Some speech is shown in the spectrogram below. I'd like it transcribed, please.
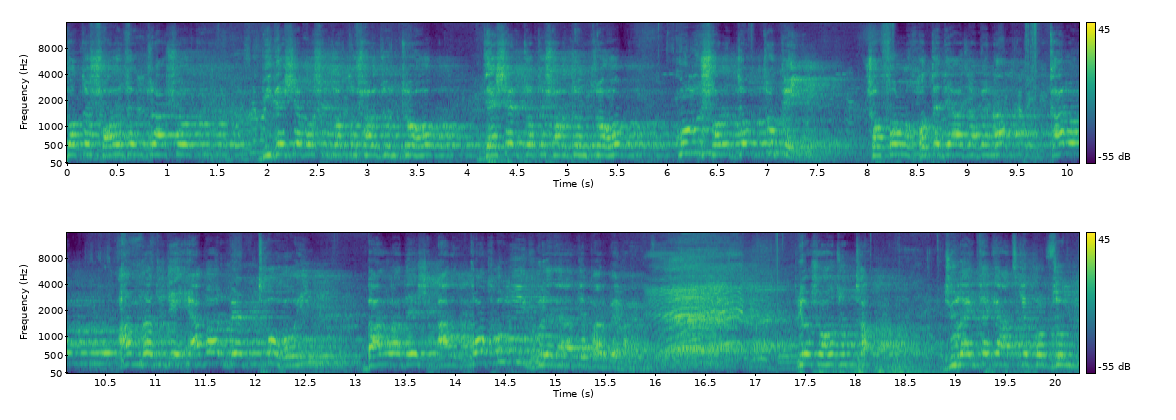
যত ষড়যন্ত্র আসুক, বিদেশে বসে যত ষড়যন্ত্র হোক, দেশের যত ষড়যন্ত্র হোক, কোন ষড়যন্ত্রকেই সফল হতে দেওয়া যাবে না। কারণ আমরা যদি এবার ব্যর্থ হই, বাংলাদেশ আর কখনোই ঘুরে দাঁড়াতে পারবে না। প্রিয় সহযোদ্ধা, জুলাই থেকে আজকে পর্যন্ত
